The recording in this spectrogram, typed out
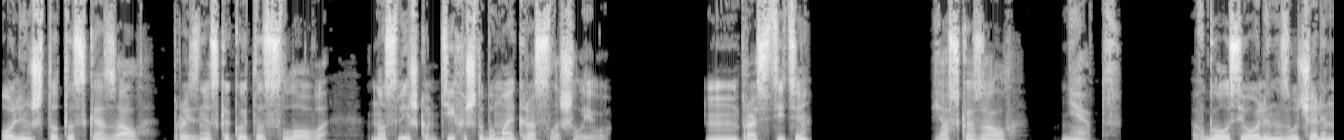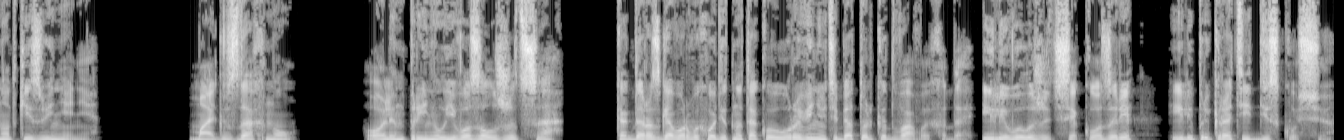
Олин что-то сказал, произнес какое-то слово, но слишком тихо, чтобы Майк расслышал его. М «Простите?» Я сказал «нет». В голосе Олина звучали нотки извинения. Майк вздохнул. Олин принял его за лжеца. Когда разговор выходит на такой уровень, у тебя только два выхода. Или выложить все козыри, или прекратить дискуссию.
